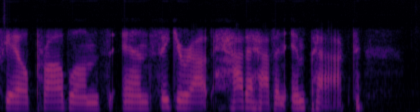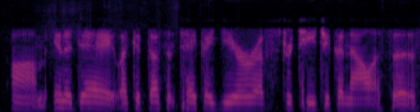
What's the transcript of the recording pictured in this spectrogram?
scale problems and figure out how to have an impact um, in a day like it doesn't take a year of strategic analysis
